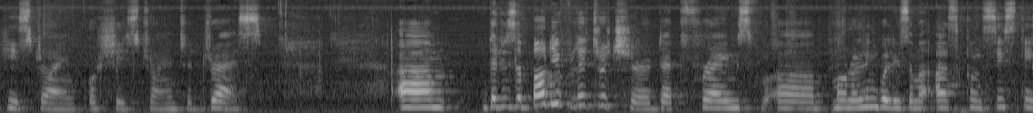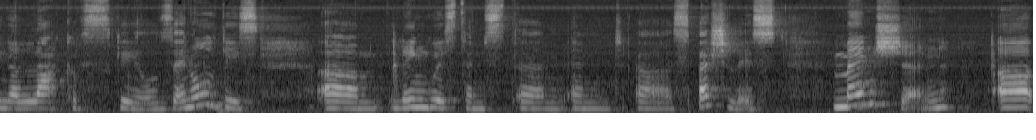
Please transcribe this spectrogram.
he's trying or she's trying to address. Um, there is a body of literature that frames uh, monolingualism as consisting a lack of skills, and all these um, linguists and, um, and uh, specialists mention uh,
